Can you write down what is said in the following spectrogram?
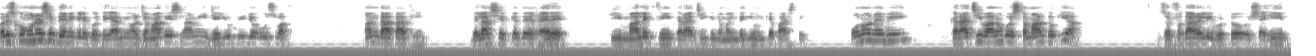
पर इसको ओनरशिप देने के लिए कोई तैयार नहीं। और जमात इस्लामी जे यू पी जो उस वक्त अनदाता थी बिला शिरकत गैरे की मालिक थी, कराची की नुमाइंदगी उनके पास थी। उन्होंने भी कराची वालों को इस्तेमाल तो किया। जुल्फ़ार अली भुट्टो शहीद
